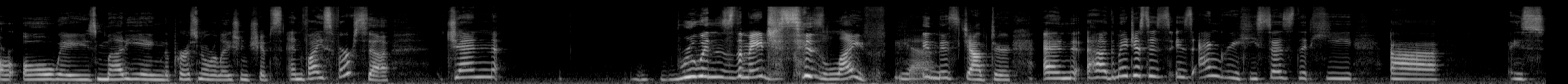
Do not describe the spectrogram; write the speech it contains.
are always muddying the personal relationships and vice versa. Gen ruins the Magus' life Yeah. in this chapter, and uh, the Magus is is angry. He says that he uh, is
